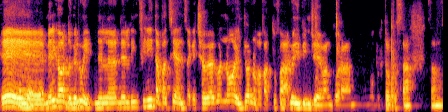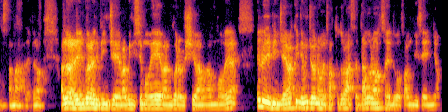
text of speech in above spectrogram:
E mi ricordo che lui, nel- nell'infinita pazienza che c'aveva con noi, un giorno mi ha fatto fare, lui dipingeva ancora, purtroppo sta, sta, sta male, però allora ancora dipingeva, quindi si muoveva, ancora riusciva a muovere, e lui dipingeva, quindi un giorno mi ha fatto trovare sta tavolozza e dovevo fare un disegno.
